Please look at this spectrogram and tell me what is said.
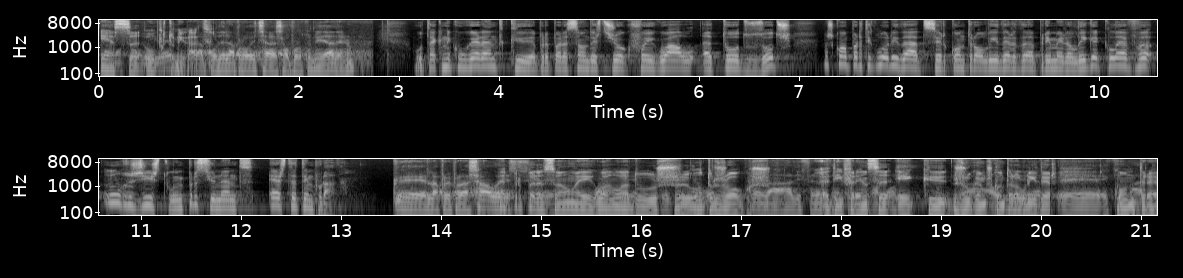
essa oportunidade. O técnico garante que a preparação deste jogo foi igual a todos os outros, mas com a particularidade de ser contra o líder da Primeira Liga que leva um registro impressionante esta temporada. A preparação é igual à dos outros jogos. A diferença é que jogamos contra o líder, contra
